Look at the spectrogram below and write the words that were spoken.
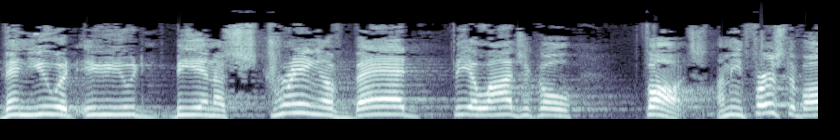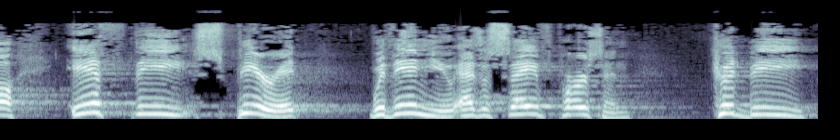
then you would, you would be in a string of bad theological thoughts. I mean, first of all, if the spirit within you as a saved person could be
